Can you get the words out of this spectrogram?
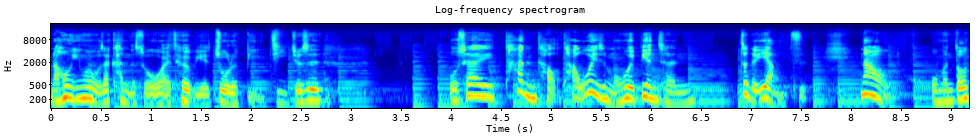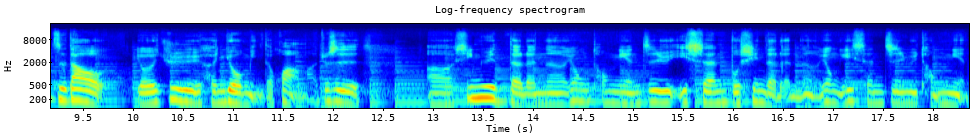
然后因为我在看的时候，我还特别做了笔记，就是我在探讨他为什么会变成。这个样子，那我们都知道有一句很有名的话嘛，就是呃，幸运的人呢用童年治愈一生，不幸的人呢用一生治愈童年，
